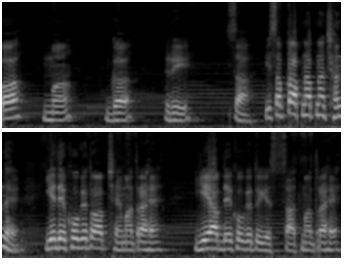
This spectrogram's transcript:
प, म, ग, रे, सा। ये सबका अपना अपना छंद है। ये देखोगे तो आप छह मात्रा है। ये आप देखोगे तो ये सात मात्रा है।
